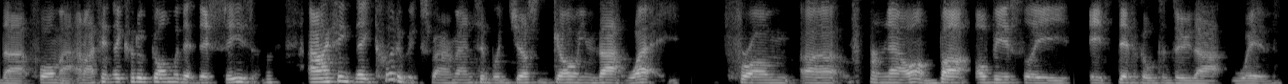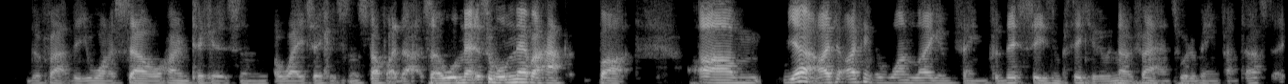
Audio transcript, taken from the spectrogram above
that format, and I think they could have gone with it this season. And I think they could have experimented with just going that way from uh, from now on. But obviously, it's difficult to do that with the fact that you want to sell home tickets and away tickets and stuff like that. So will ne- so will never happen. But um, yeah, I, th- I think the one-legged thing for this season, particularly with no fans, would have been fantastic.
